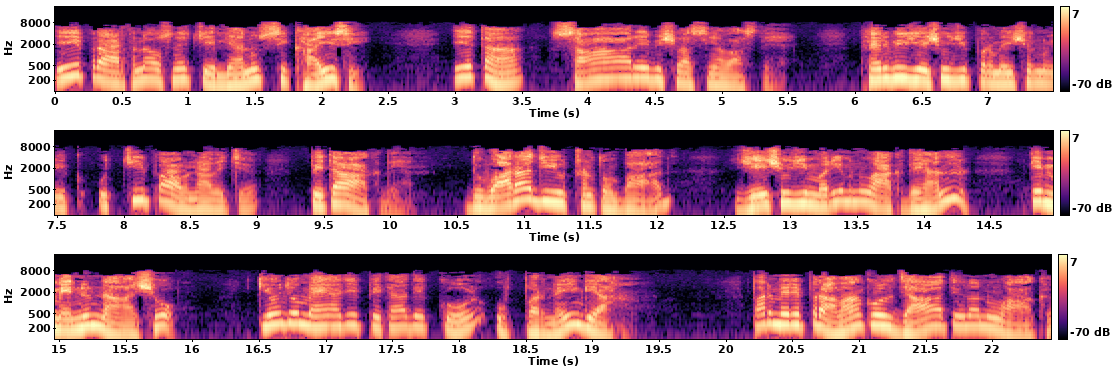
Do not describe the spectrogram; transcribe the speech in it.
ਇਹ ਪ੍ਰਾਰਥਨਾ ਉਸਨੇ ਚੇਲਿਆਂ ਨੂੰ ਸਿਖਾਈ ਸੀ। ਇਹ ਤਾਂ ਸਾਰੇ ਵਿਸ਼ਵਾਸੀਆਂ ਵਾਸਤੇ ਹੈ। ਫਿਰ ਵੀ ਯੀਸ਼ੂ ਜੀ ਪਰਮੇਸ਼ਰ ਨੂੰ ਇੱਕ ਉੱਚੀ ਭਾਵਨਾ ਵਿੱਚ ਪਿਤਾ ਆਖਦੇ ਹਨ। ਦੁਬਾਰਾ ਜੀ ਉੱਠਣ ਤੋਂ ਬਾਅਦ ਯੀਸ਼ੂ ਜੀ ਮਰੀਮ ਨੂੰ ਆਖਦੇ ਹਨ ਕਿ ਮੈਨੂੰ ਨਾਸ਼ ਹੋ। ਕਿਉਂ ਜੋ ਮੈਂ ਅਜੇ ਪਿਤਾ ਦੇ ਕੋਲ ਉੱਪਰ ਨਹੀਂ ਗਿਆ? ਹਾਂ ਪਰ ਮੇਰੇ ਭਰਾਵਾਂ ਕੋਲ ਜਾ ਤੇ ਉਹਨਾਂ ਨੂੰ ਆਖ,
